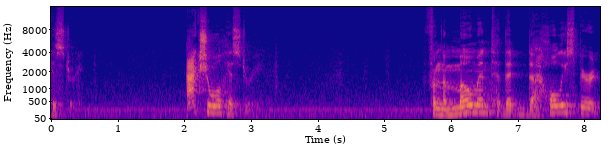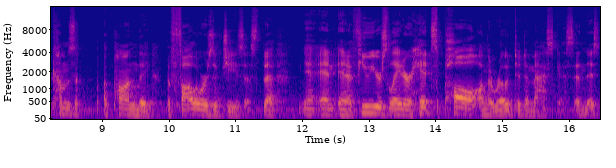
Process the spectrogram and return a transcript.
history actual history. From the moment that the Holy Spirit comes upon the, the followers of Jesus, the, and, and a few years later hits Paul on the road to Damascus. And this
